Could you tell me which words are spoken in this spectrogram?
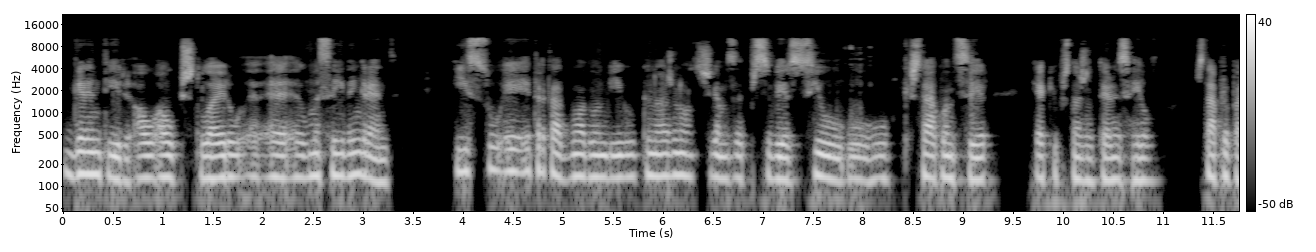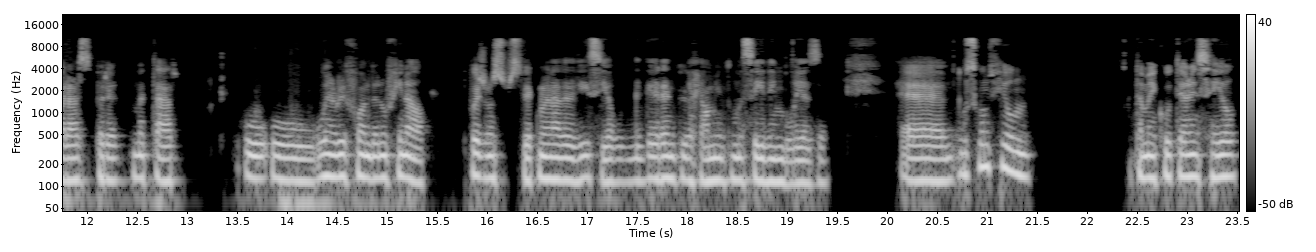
garantir ao, ao pistoleiro a- a- uma saída em grande. Isso é, é tratado de modo ambíguo que nós não chegamos a perceber se o, o, o que está a acontecer é que o personagem do Terence Hill está a preparar-se para matar o, o, o Henry Fonda no final. Depois vamos perceber que não é nada disso e ele garante-lhe realmente uma saída em beleza. Eh, o segundo filme, também com o Terence Hill,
